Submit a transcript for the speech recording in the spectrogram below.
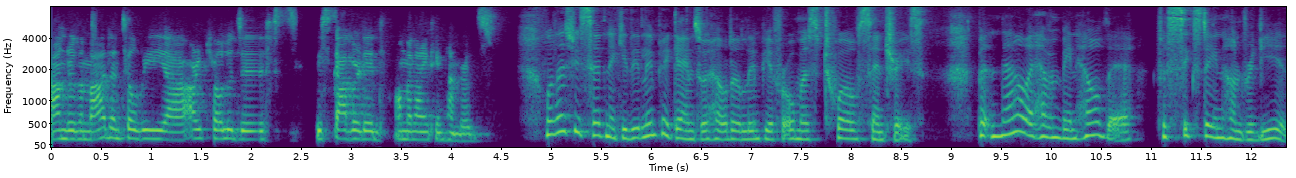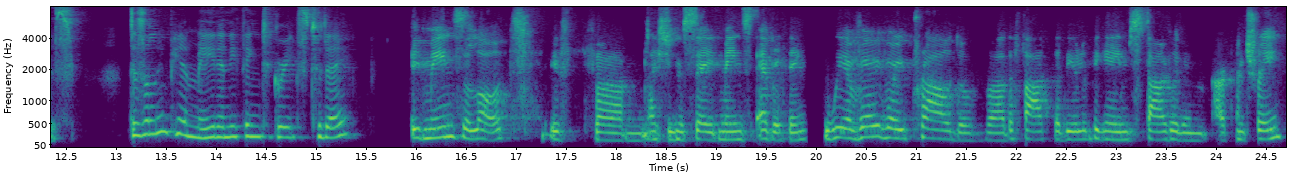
under the mud until the uh, archaeologists discovered it on the 1900s. Well, as you said, Nikki, the Olympic Games were held at Olympia for almost 12 centuries, but now they haven't been held there for 1600 years. Does Olympia mean anything to Greeks today? It means a lot, if um, I shouldn't say it means everything. We are very, very proud of uh, the fact that the Olympic Games started in our country.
